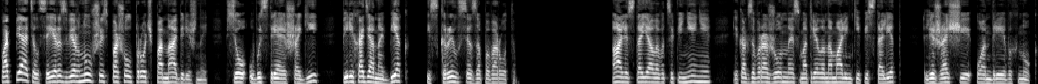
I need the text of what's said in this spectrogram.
попятился и, развернувшись, пошел прочь по набережной, все убыстряя шаги, переходя на бег и скрылся за поворотом. Аля стояла в оцепенении и, как завороженная, смотрела на маленький пистолет, лежащий у Андреевых ног.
